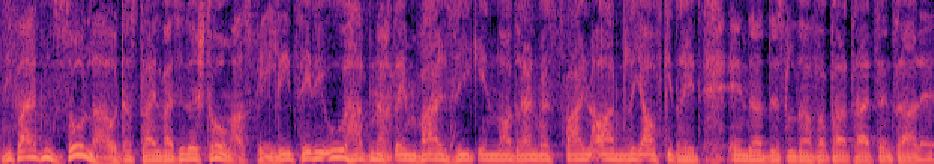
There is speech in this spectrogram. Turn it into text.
Sie feierten so laut, dass teilweise der Strom ausfiel. Die CDU hat nach dem Wahlsieg in Nordrhein-Westfalen ordentlich aufgedreht in der Düsseldorfer Parteizentrale.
